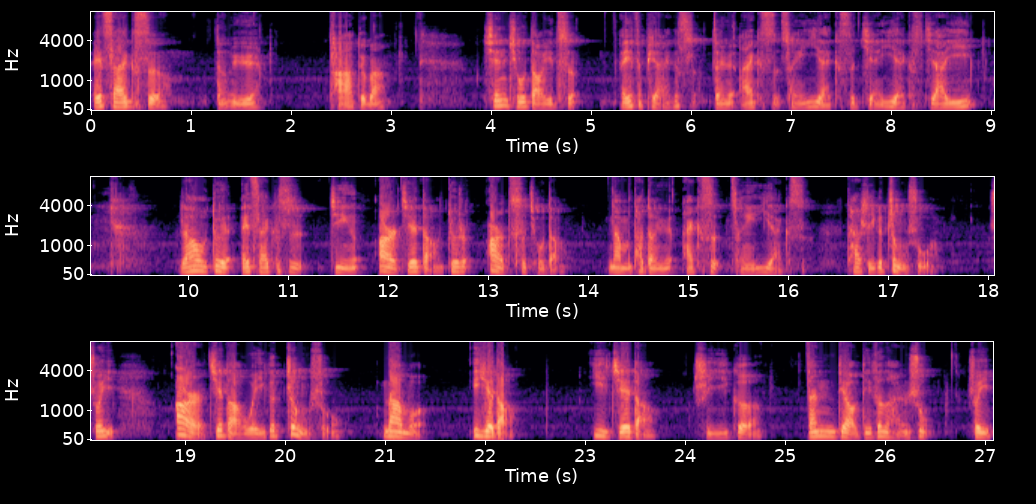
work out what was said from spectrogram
h(x) 等于它，对吧？先求导一次 f 撇 x 等于 x 乘以 e(x) 减 e(x) 加一，然后对 h(x) 进行二阶导，就是二次求导，那么它等于 x 乘以 e(x)，它是一个正数，所以。二阶导为一个正数，那么一阶导一阶导是一个单调递增的函数，所以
